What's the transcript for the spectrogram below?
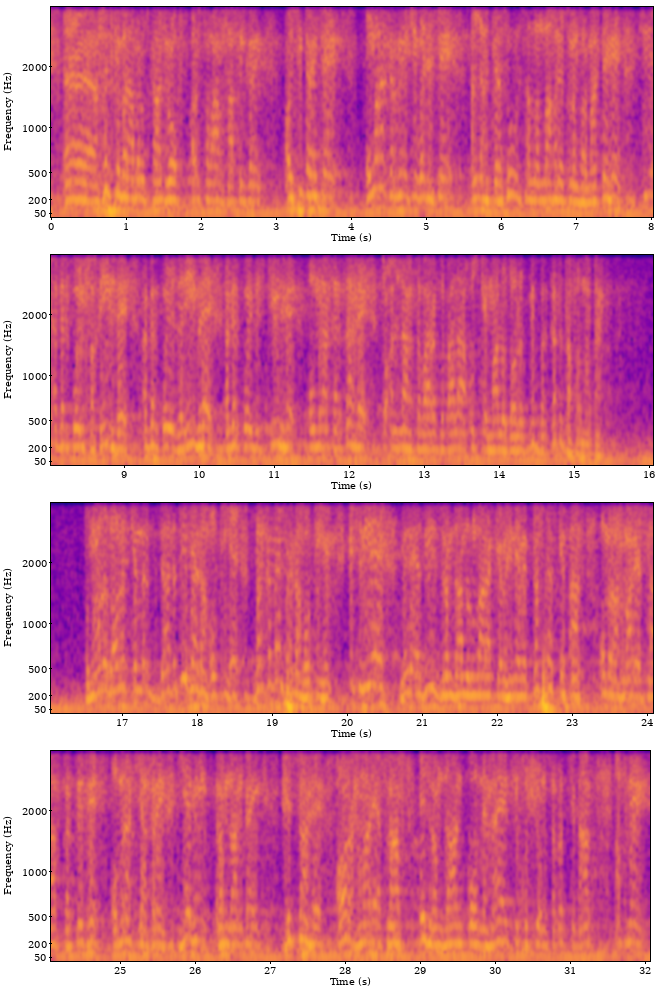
حج کے برابر اس کا اجرو اور ثواب حاصل کریں۔ اور اسی طرح سے عمرہ کرنے کی وجہ سے اللہ کے رسول صلی اللہ علیہ وسلم فرماتے ہیں کہ اگر کوئی فقیر ہے، اگر کوئی غریب ہے، اگر کوئی مسکین ہے، عمرہ کرتا ہے، تو اللہ تبارک و تعالیٰ اس کے مال و دولت میں برکت عطا فرماتا ہے۔ تو مال و دولت کے اندر زیادتی پیدا ہوتی ہے، برکتیں پیدا ہوتی ہیں۔ اس لیے میرے عزیز رمضان المبارک کے مہینے میں کثرت کے ساتھ عمرہ ہمارے اسلاف کرتے تھے، عمرہ کیا کریں، یہ بھی رمضان کا ایک حصہ ہے۔ اور ہمارے اسلاف اس رمضان کو نہایت ہی خوشی و مسرت کے ساتھ اپنے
